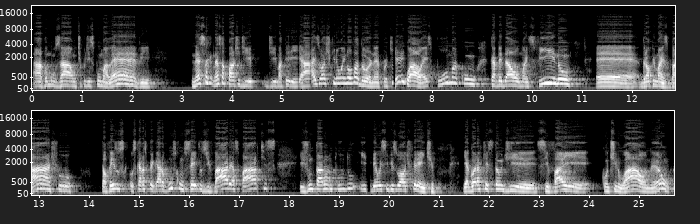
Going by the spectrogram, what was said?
ah, vamos usar um tipo de espuma leve, Nessa, nessa parte de, de materiais, eu acho que não é inovador, né? Porque é igual, é espuma com cabedal mais fino, é, drop mais baixo. Talvez os, os caras pegaram alguns conceitos de várias partes e juntaram tudo e deu esse visual diferente. E agora a questão de se vai continuar ou não,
